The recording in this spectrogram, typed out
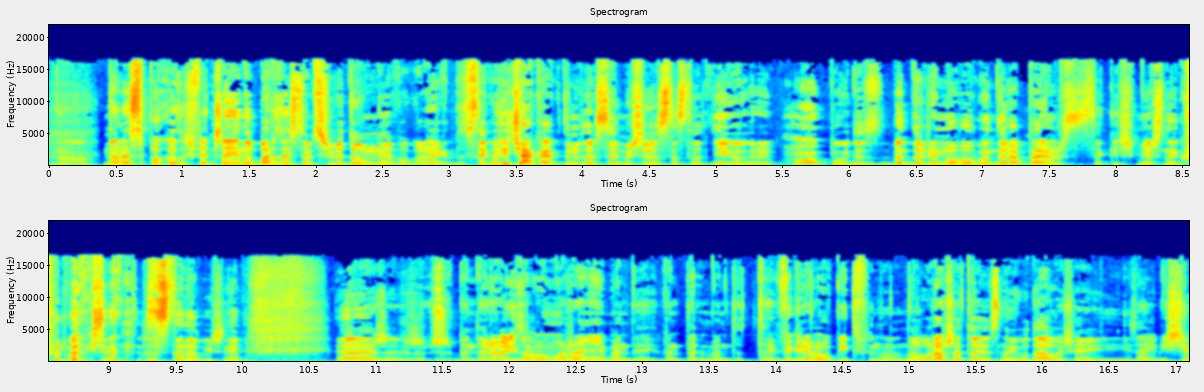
No. no ale spoko doświadczenie. No bardzo jestem z siebie dumny w ogóle jak z tego dzieciaka, którym teraz sobie myślę, że 16-letniego, który o pójdę, będę rymował, będę raperem, że to jest takie śmieszne, kurwa, jak się nad tym zastanowisz, nie? E, że, że, że, będę realizował marzenie i będę, będę, będę tutaj wygrywał bitwy. No, no urocze to jest, no i udało się i zajebiście.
